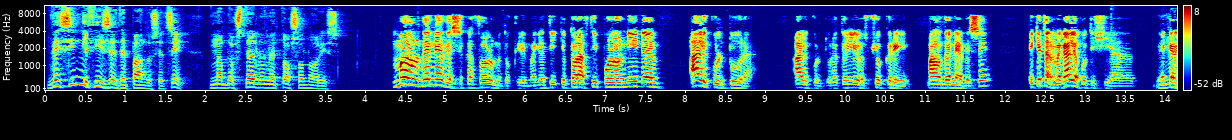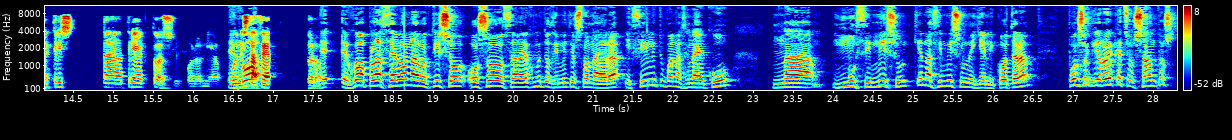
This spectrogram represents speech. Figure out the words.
Δεν συνηθίζεται πάντως έτσι να το στέλνουν τόσο νωρίς. Μάλλον δεν έδεσε καθόλου με το κλίμα γιατί και τώρα αυτή η Πολωνία είναι άλλη κουλτούρα. Άλλη κουλτούρα, τελείως πιο κρύη. Μάλλον δεν έδεσε. Εκεί ήταν μεγάλη αποτυχία. Έκανε τρεις τα τρία εκτός η Πολωνία. Που Εγώ- είναι σταθερά. Ε, εγώ απλά θέλω να ρωτήσω, όσο θα έχουμε τον Δημήτρη στον αέρα, οι φίλοι του Παναθηναϊκού να μου θυμίσουν και να θυμίσουν γενικότερα πόσο καιρό έκατσε ο Σάντος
